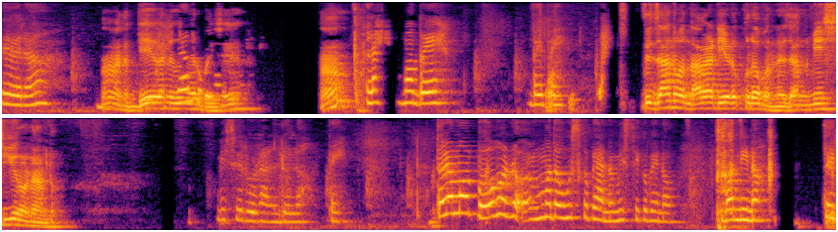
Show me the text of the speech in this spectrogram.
त्यही भएर अँ, बिहे गर्ने उमेर भइसक्यो अँ? ल म गएँ बाई बाई त्यो जानुभन्दा अगाडि एउटा कुरा भनेर जानु मेसी रोनाल्डो मिस रोनाल्डो ल त्यही तर म म त उसको फ्यान हो मिस्सीको फ्यान हो भन्दिनँ त्यही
